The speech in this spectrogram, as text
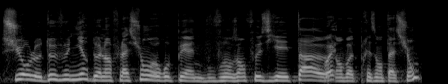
sur le devenir de l'inflation européenne. Vous vous en faisiez état dans votre présentation.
